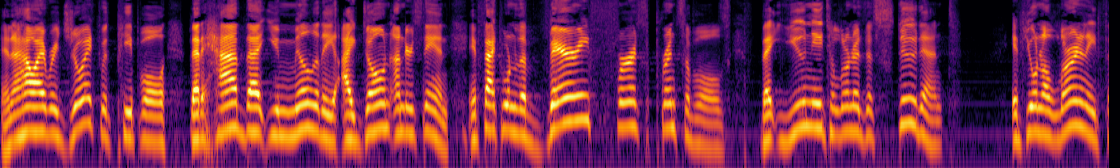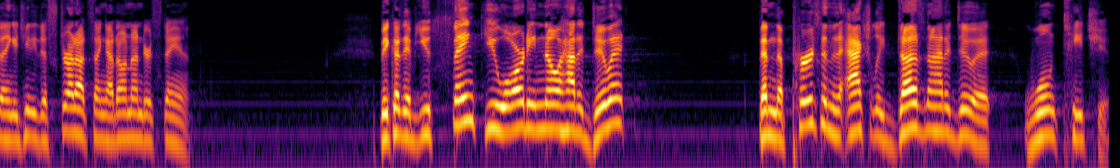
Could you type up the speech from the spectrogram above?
and how I rejoice with people that have that humility I don't understand. In fact, one of the very first principles that you need to learn as a student, if you want to learn anything, is you need to start out saying, I don't understand. Because if you think you already know how to do it, then the person that actually does know how to do it won't teach you.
